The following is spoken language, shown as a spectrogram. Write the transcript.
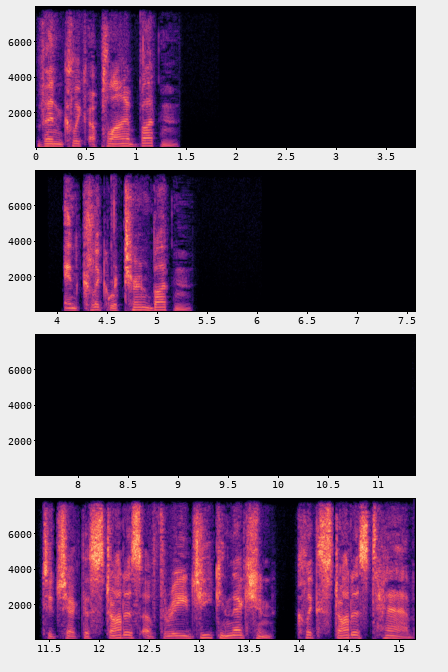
Then click Apply button. And click Return button. To check the status of 3G connection, click Status tab.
